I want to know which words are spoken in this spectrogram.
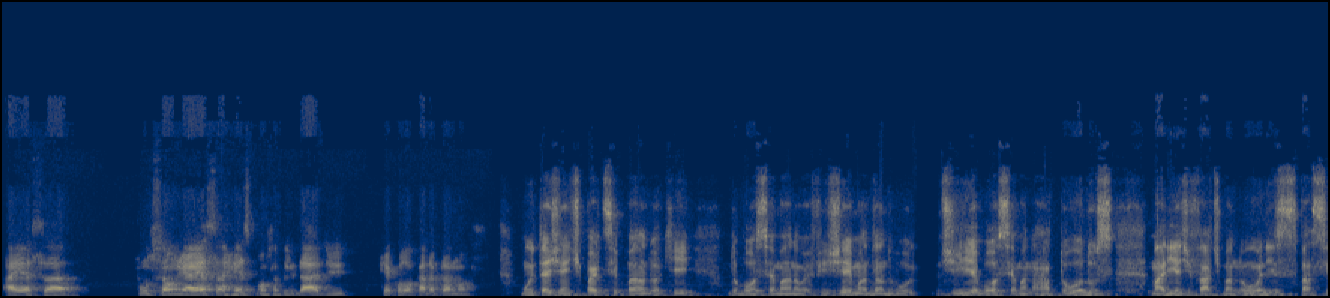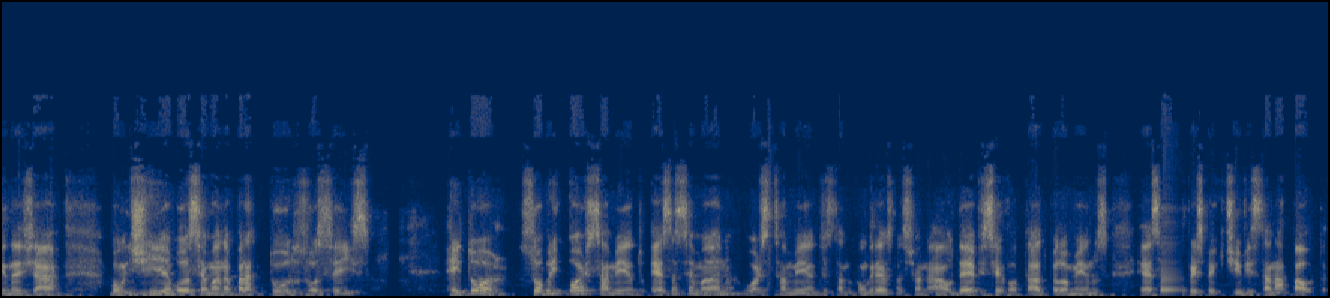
a essa função e a essa responsabilidade que é colocada para nós. Muita gente participando aqui do Boa Semana UFG, mandando bom dia, boa semana a todos. Maria de Fátima Nunes, vacina já. Bom dia, boa semana para todos vocês. Reitor, sobre orçamento, essa semana o orçamento está no Congresso Nacional, deve ser votado, pelo menos essa perspectiva está na pauta.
